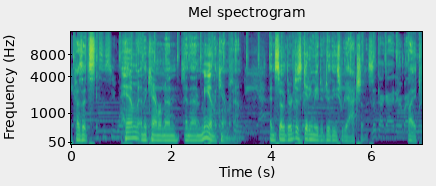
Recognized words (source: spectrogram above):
Because it's him and the cameraman, and then me and the cameraman. And so they're just getting me to do these reactions. Like,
